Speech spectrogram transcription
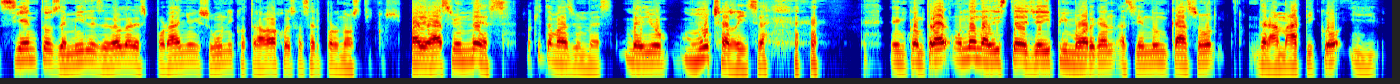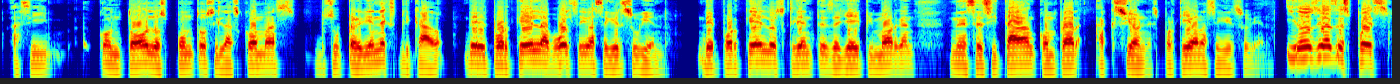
cientos de miles de dólares por año y su único trabajo es hacer pronósticos. Hace un mes, poquito más de un mes, me dio mucha risa encontrar un analista de JP Morgan haciendo un caso dramático y así con todos los puntos y las comas súper bien explicado del por qué la bolsa iba a seguir subiendo, de por qué los clientes de JP Morgan necesitaban comprar acciones, porque iban a seguir subiendo. Y dos días después,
